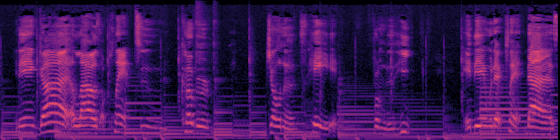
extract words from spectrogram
And then God allows a plant to cover Jonah's head from the heat. And then when that plant dies,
